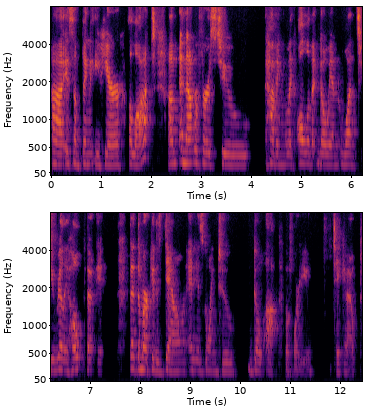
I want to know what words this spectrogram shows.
uh, is something that you hear a lot. Um, and that refers to having like all of it go in once. You really hope that it that the market is down and is going to go up before you take it out.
